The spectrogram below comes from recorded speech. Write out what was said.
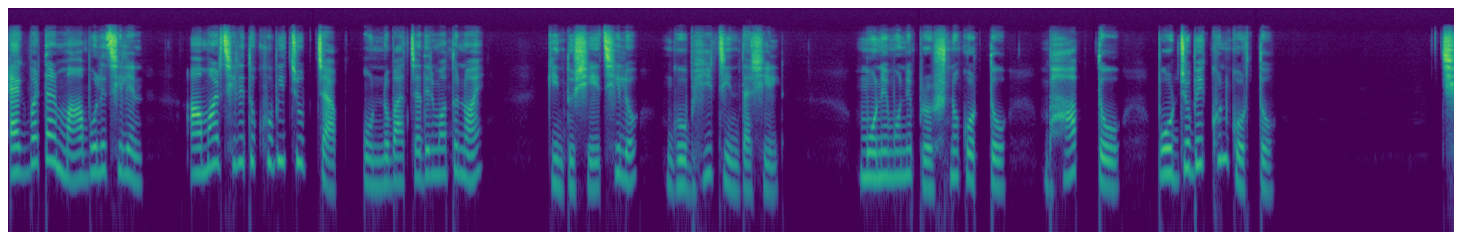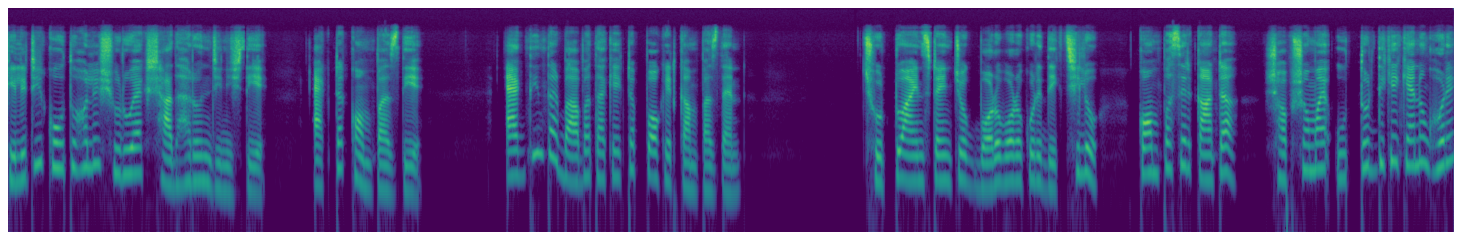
একবার তার মা বলেছিলেন, আমার ছেলে তো খুবই চুপচাপ, অন্য বাচ্চাদের মতো নয়। কিন্তু সে ছিল গভীর চিন্তাশীল। মনে মনে প্রশ্ন করত, ভাবত পর্যবেক্ষণ করত। ছেলেটির কৌতূহলে শুরু এক সাধারণ জিনিস দিয়ে, একটা কম্পাস দিয়ে। একদিন তার বাবা তাকে একটা পকেট কম্পাস দেন। ছোট্ট আইনস্টাইন চোখ বড় বড় করে দেখছিল, কম্পাসের কাঁটা সবসময় উত্তর দিকে কেন ঘোরে?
